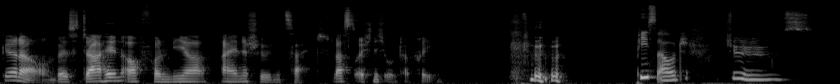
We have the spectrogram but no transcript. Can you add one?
Genau. Und bis dahin auch von mir eine schöne Zeit. Lasst euch nicht unterkriegen. Peace out. Tschüss.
